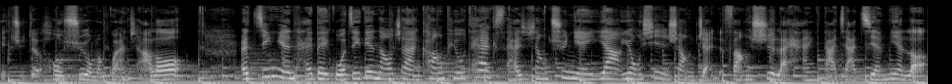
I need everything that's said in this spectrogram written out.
也值得后续我们观察喽。而今年台北国际电脑展 Computex 还是像去年一样用线上展的方式来和大家见面了，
